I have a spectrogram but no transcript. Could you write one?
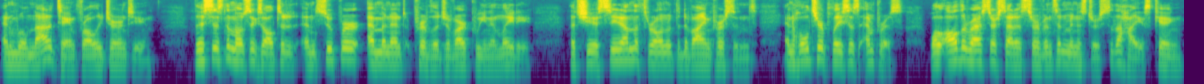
and will not attain for all eternity. This is the most exalted and supereminent privilege of our Queen and Lady, that she is seated on the throne with the divine persons, and holds her place as empress, while all the rest are set as servants and ministers to the highest king.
